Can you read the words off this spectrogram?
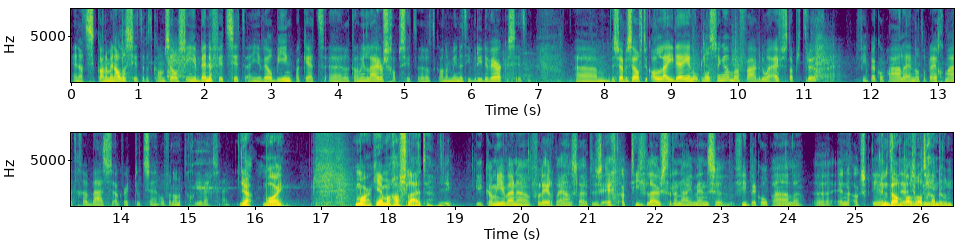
En dat kan hem in alles zitten. Dat kan hem zelfs in je benefit zitten en je well-being pakket. Uh, dat kan hem in leiderschap zitten. Dat kan hem in het hybride werken zitten. Um, dus we hebben zelf natuurlijk allerlei ideeën en oplossingen. Maar vaak doen we even een stapje terug. Feedback ophalen en dat op regelmatige basis ook weer toetsen of we dan op de goede weg zijn. Ja, mooi. Mark, jij mag afsluiten. Ik, ik kan me hier bijna volledig bij aansluiten. Dus echt actief luisteren naar je mensen, feedback ophalen uh, en accepteren. En dan pas wat gaan doen.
